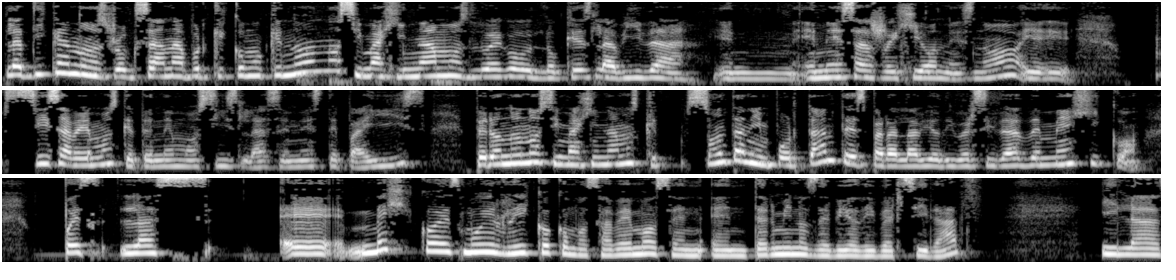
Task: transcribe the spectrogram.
Platícanos, Roxana, porque como que no nos imaginamos luego lo que es la vida en, en esas regiones, ¿no? Eh, sí sabemos que tenemos islas en este país, pero no nos imaginamos que son tan importantes para la biodiversidad de México. Pues las eh, México es muy rico, como sabemos, en, en términos de biodiversidad y las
